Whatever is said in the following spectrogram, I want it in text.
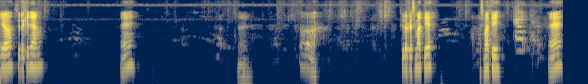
Ya, sudah kenyang. Eh? Eh. Ah. Sudah kasih mati ya? Kasih mati. Eh?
